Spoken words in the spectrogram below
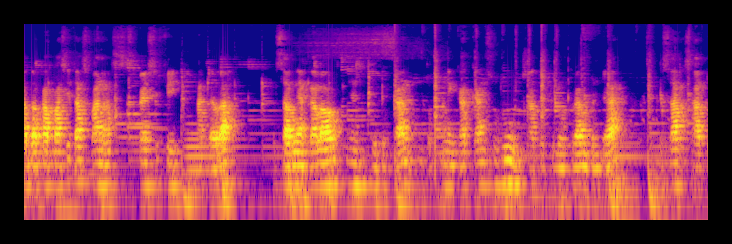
atau kapasitas panas spesifik adalah besarnya kalor yang dibutuhkan untuk meningkatkan suhu 1 kg benda sebesar 1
